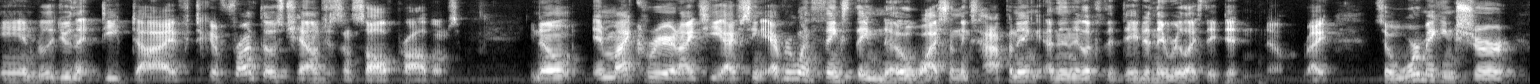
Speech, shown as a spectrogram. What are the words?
and really doing that deep dive to confront those challenges and solve problems. You know, in my career in IT, I've seen everyone thinks they know why something's happening, and then they look at the data and they realize they didn't know, right? So we're making sure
